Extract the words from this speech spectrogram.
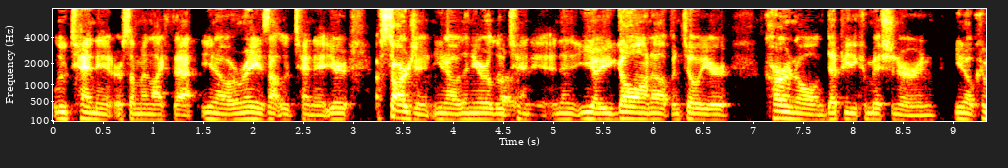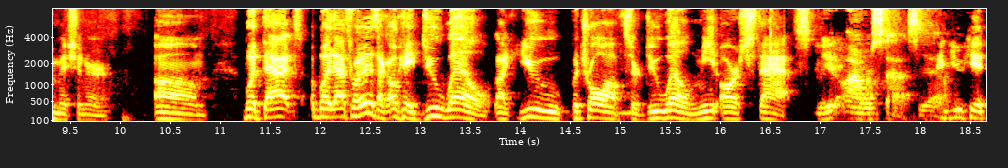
lieutenant or something like that. You know or maybe it's not lieutenant you're a sergeant you know then you're a Right. lieutenant and then you know you go on up until you're colonel and deputy commissioner and you know commissioner. Um but that's but that's what it is like okay do well like you patrol officer do well meet our stats. Meet our stats yeah. And you can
